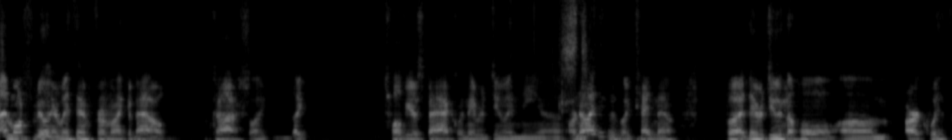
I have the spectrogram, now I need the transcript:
I'm more familiar with him from like about, gosh, like like 12 years back when they were doing the, uh, or no, I think it was like 10 now, but they were doing the whole um, arc with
